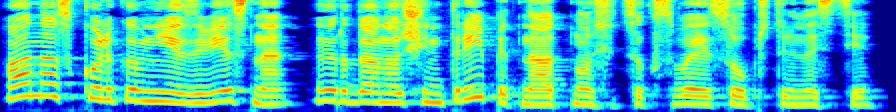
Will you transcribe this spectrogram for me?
А насколько мне известно, Эрдан очень трепетно относится к своей собственности.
